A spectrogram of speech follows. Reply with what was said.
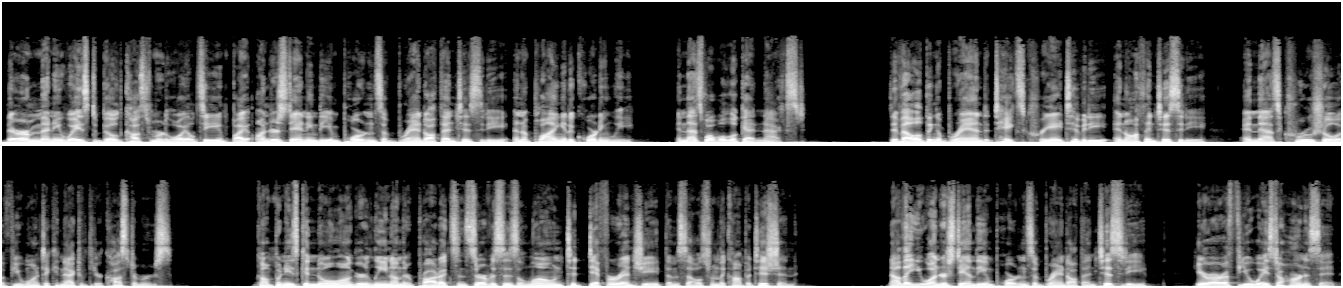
There are many ways to build customer loyalty by understanding the importance of brand authenticity and applying it accordingly, and that's what we'll look at next. Developing a brand takes creativity and authenticity, and that's crucial if you want to connect with your customers. Companies can no longer lean on their products and services alone to differentiate themselves from the competition. Now that you understand the importance of brand authenticity, here are a few ways to harness it.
